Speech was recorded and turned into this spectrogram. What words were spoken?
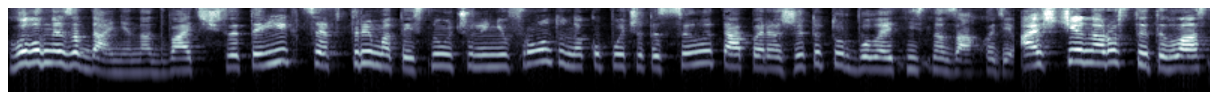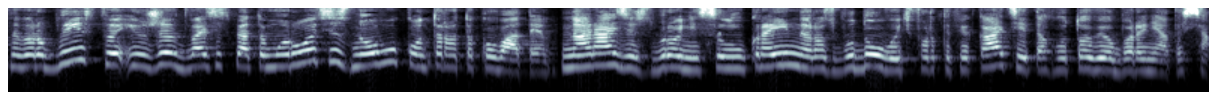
Головне завдання на 24 рік це втримати існуючу лінію фронту, накопичити сили та пережити турбулентність на заході. А ще наростити власне виробництво і вже в 25-му році знову контратакувати. Наразі ж збройні сили України розбудовують фортифікації та готові оборонятися.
